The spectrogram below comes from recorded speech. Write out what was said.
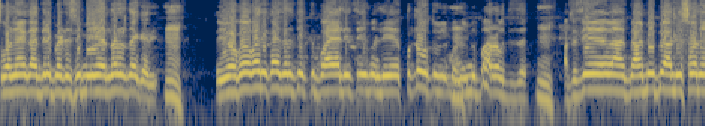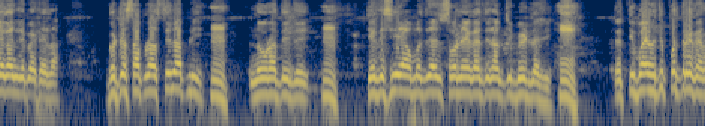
सोनिया गांधीला भेटायचे मी येणारच नाही घरी. ते योगायोगाने काय झालं ते बाय आली ते म्हणले कुठं होतो मी? म्हणलं मी बारामतीचं हम्म, आता ते आम्ही बी आली सोनिया गांधीला भेटायला. घटस्थापना असते ना आपली. हम्म, नवरात्री हम्म, त्या दिवशी मध्ये सोनिया गांधीने आमची भेट झाली. हम्म, तर ती बाई होती पत्रकार.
